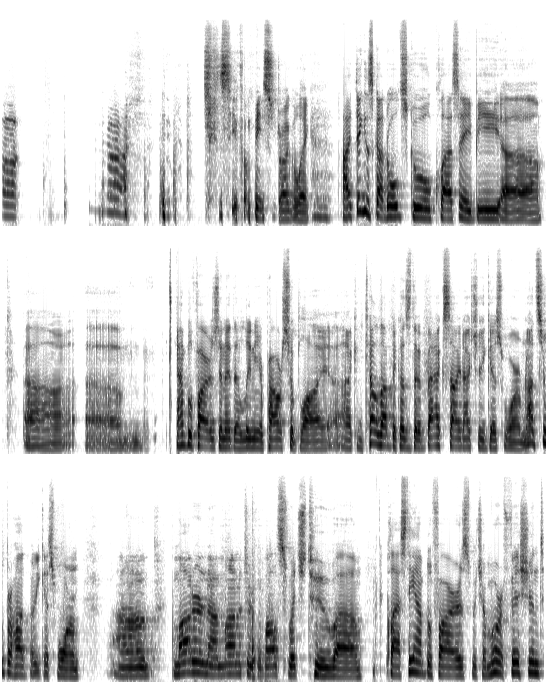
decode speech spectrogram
Uh, see if I'm struggling. I think it's got old school Class AB uh, uh, um, amplifiers in it and linear power supply. I can tell that because the backside actually gets warm. Not super hot, but it gets warm. Uh, modern uh, monitors have all switched to uh, Class D amplifiers, which are more efficient.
